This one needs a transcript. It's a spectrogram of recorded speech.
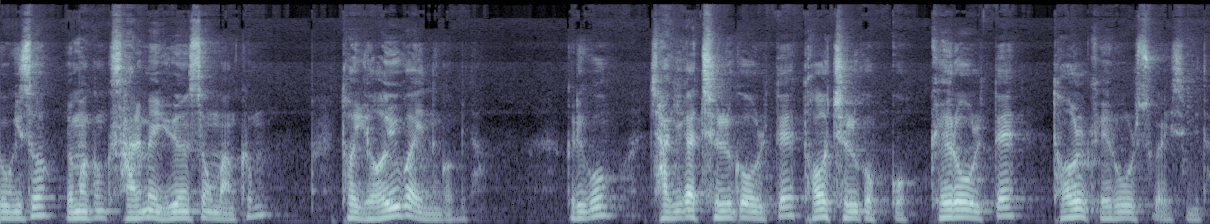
여기서 요만큼 삶의 유연성만큼 더 여유가 있는 겁니다. 그리고 자기가 즐거울 때 더 즐겁고 괴로울 때 덜 괴로울 수가 있습니다.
